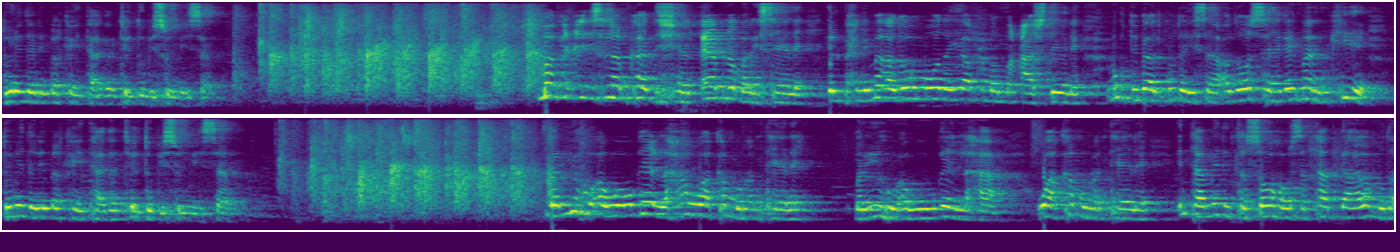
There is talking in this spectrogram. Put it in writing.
dunidani markay taagantay dubisu miisaan magacii islaamkaa disheen ceebna mariseene. Ilbaxnimo adoo moodayaa xuma macaashdeene mugdi baad gudaysaa adoo seegay marinkii. Dunidani markay taagantee dub isu miisaan maryuhu awowgeen lahaa waa ka muranteene. Maryuhu awowgeen lahaa waa ka muranteene. Intaa midinka soo muda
